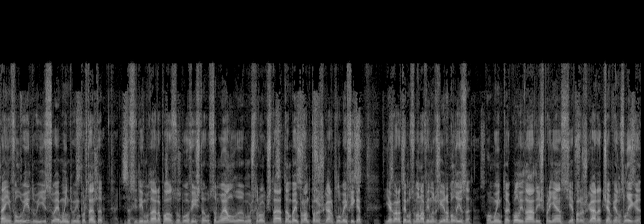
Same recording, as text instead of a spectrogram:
Tem evoluído e isso é muito importante. Decidi mudar após o Boa Vista. O Samuel mostrou que está também pronto para jogar pelo Benfica. E agora temos uma nova energia na baliza, com muita qualidade e experiência para jogar a Champions League.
